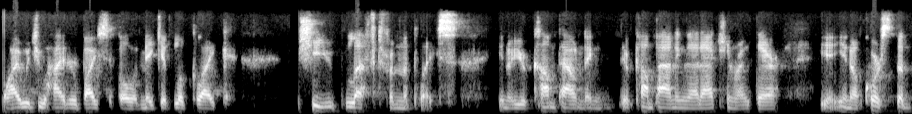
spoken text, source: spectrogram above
why would you hide her bicycle and make it look like she left from the place? You know you're compounding you're compounding that action right there you, know of course the,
